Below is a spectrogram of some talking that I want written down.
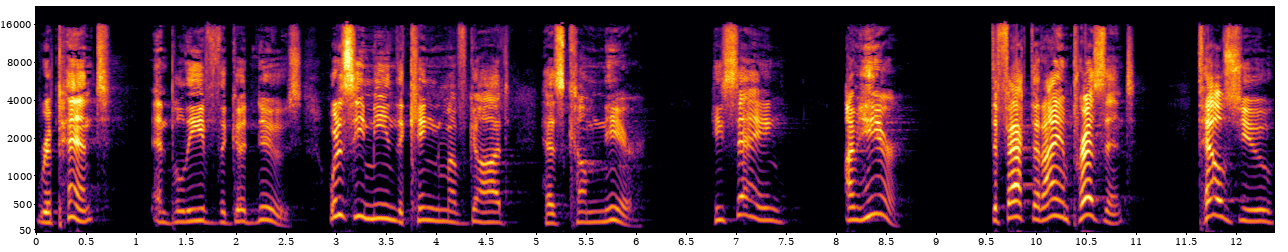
Repent and believe the good news. What does he mean the kingdom of God has come near? He's saying, I'm here. The fact that I am present tells you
